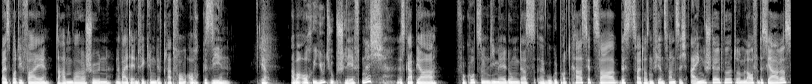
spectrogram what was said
bei Spotify. Da haben wir schön eine Weiterentwicklung der Plattform auch gesehen. Ja. Aber auch YouTube schläft nicht. Es gab ja vor kurzem die Meldung, dass äh, Google Podcast jetzt zwar bis 2024 eingestellt wird im Laufe des Jahres,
